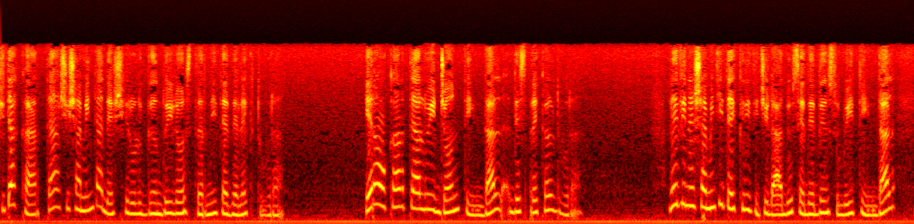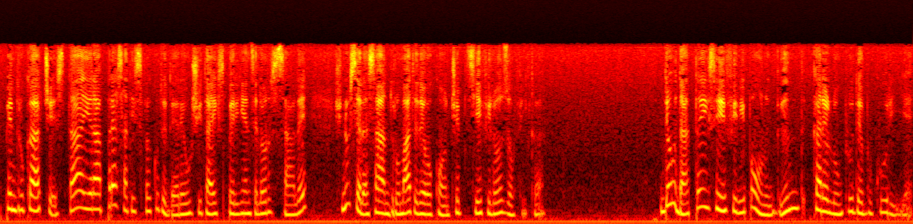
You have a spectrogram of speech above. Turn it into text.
citea cartea și-și amintea de șirul gândurilor stârnite de lectură. Era o carte a lui John Tyndall despre căldură. Levin își aminti de criticile aduse de dânsul lui Tyndall, pentru că acesta era prea satisfăcut de reușita experiențelor sale și nu se lăsa îndrumat de o concepție filozofică. Deodată îi se înfiripă un gând care îl umplu de bucurie.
